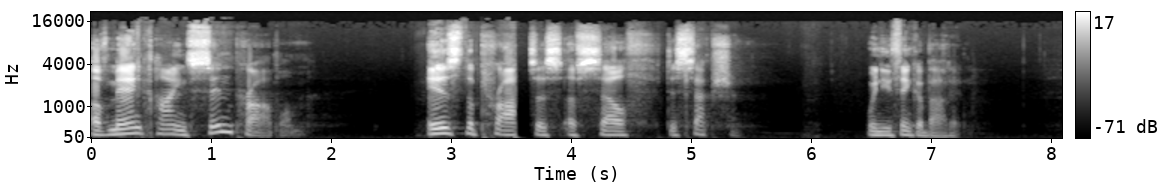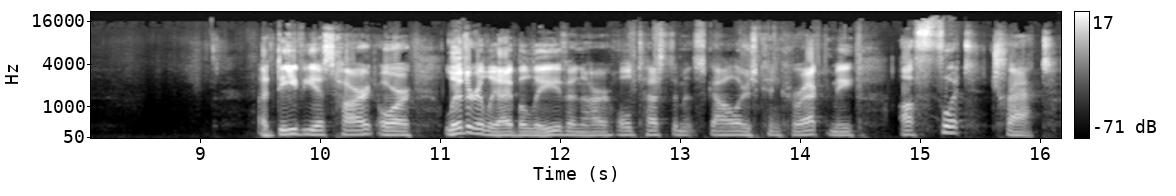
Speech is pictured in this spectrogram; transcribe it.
of mankind's sin problem is the process of self deception when you think about it a devious heart, or literally, I believe, and our Old Testament scholars can correct me, a foot tracked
